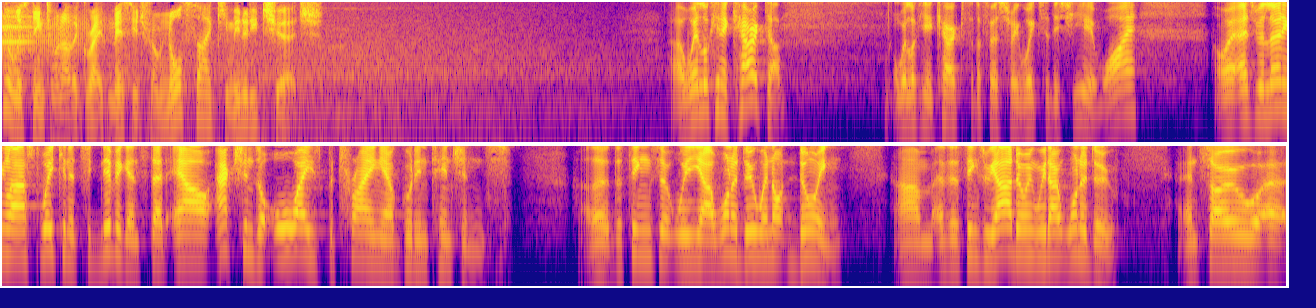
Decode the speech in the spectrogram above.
You're listening to another great message from Northside Community Church. Uh, we're looking at character. We're looking at character for the first three weeks of this year. Why? As we were learning last week in its significance, that our actions are always betraying our good intentions. Uh, the, the things that we uh, want to do, we're not doing. Um, and the things we are doing, we don't want to do. And so uh,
